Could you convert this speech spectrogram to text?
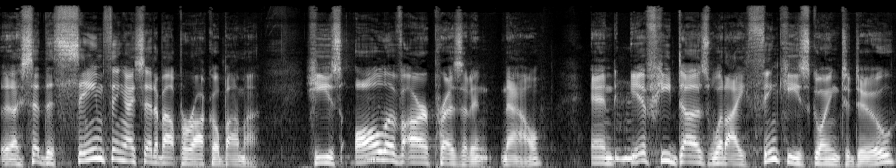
I said the same thing I said about Barack Obama. He's all of our president now, and Mm-hmm. if he does what I think he's going to do,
